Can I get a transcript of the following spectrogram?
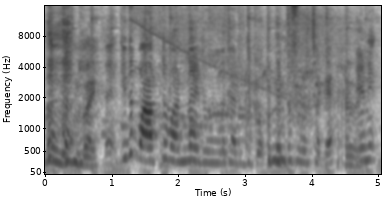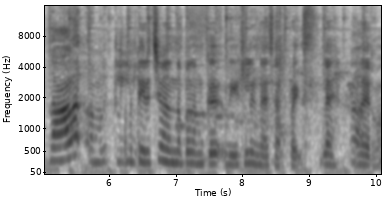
ബൈ ഇത് പാർട്ട് വൺ ആയിട്ട് നിങ്ങൾ കരുതിക്കോ. ഇങ്ങനത്തെ ഫ്രൂട്ട്സ് ഒക്കെ. ഇനി നാളെ നമ്മൾ ക്ലീൻ തിരിച്ചു വന്നപ്പോൾ നമുക്ക് വീട്ടിലുണ്ടായ സർപ്രൈസ് അല്ലേ അതായിരുന്നു.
